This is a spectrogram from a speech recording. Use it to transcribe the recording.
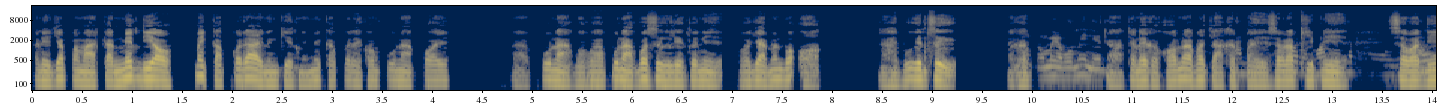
อันนี้จะประมาทกันเม็ดเดียว ไม่กลับก็ได้หนึ่งเกียรนี่ไม่กลับก็ได้ของปูนาปล่อย อ่าปูนาคบอกว่าปูนาคบ่ซื้อเลขตัวนี้เพอญาติมันบ่ออกอ่าให้ผู้อื่นซื้อนะครับของแม่บ่มีเน็ตอ่าจังไดก็ขอลาพระจากกันไปสำหรับคลิปนี้ สวัสดี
